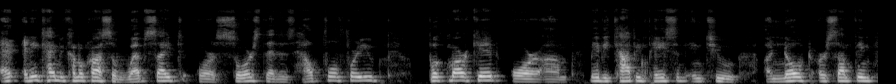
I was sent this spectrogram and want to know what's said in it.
anytime you come across a website or a source that is helpful for you, bookmark it or um, maybe copy and paste it into a note or something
